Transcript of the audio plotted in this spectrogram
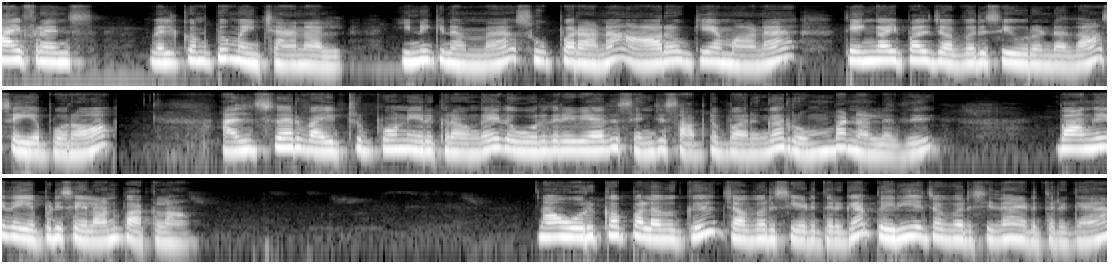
Hi friends welcome to my channel இன்றைக்கி நம்ம சூப்பரான ஆரோக்கியமான தேங்காய்பால் ஜவ்வரிசி உருண்டை தான் செய்ய போகிறோம் அல்சர் வயிற்றுப்புண் இருக்கிறவங்க இதை ஒரு தடவையாவது செஞ்சு சாப்பிட்டு பாருங்கள் ரொம்ப நல்லது. வாங்க இதை எப்படி செய்யலான்னு பார்க்கலாம். நான் ஒரு கப் அளவுக்கு ஜவ்வரிசி எடுத்திருக்கேன். பெரிய ஜவ்வரிசி தான் எடுத்திருக்கேன்.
